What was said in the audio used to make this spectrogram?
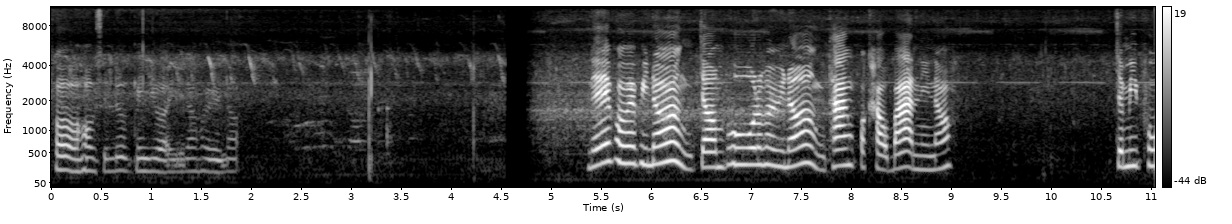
พ่อเฮาสิลูกยังอยู่อยู่เนะเพิ่อนเนาะเด้พ่อแม่พี่น้อง จอมภูแล้วพ่อแม่พี่น้องทางปะเขาบ้านนี่เนาะจะมีภู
